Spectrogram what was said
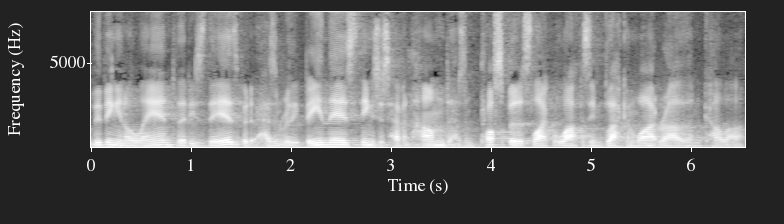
living in a land that is theirs, but it hasn't really been theirs. Things just haven't hummed, hasn't prospered. It's like life is in black and white rather than colour.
